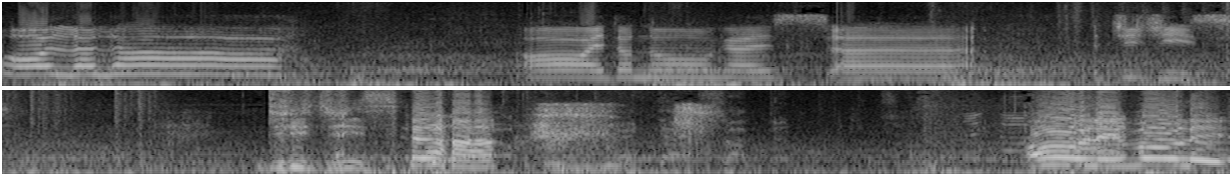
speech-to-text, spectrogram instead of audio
Oh la la! Oh, I don't know, guys. Uh, GG's. GG's. Ain't that something? Holy moly!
